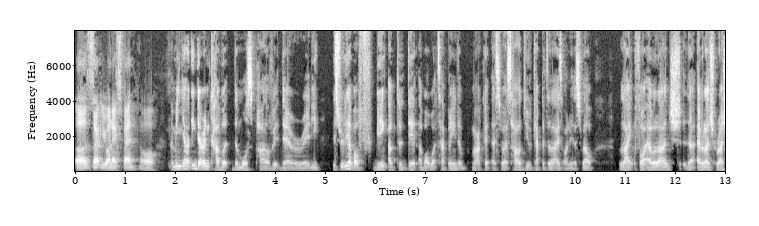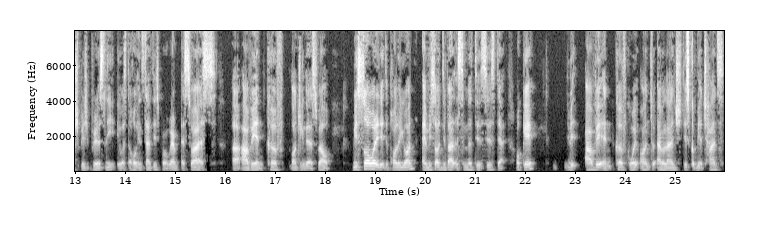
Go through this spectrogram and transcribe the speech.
Uh, Zach, you want to expand or? I mean, yeah, I think Darren covered the most part of it there already. It's really about being up to date about what's happening in the market as well as how do you capitalize on it as well. Like for Avalanche, the Avalanche Rush previously, it was the whole incentives program as well as uh, Aave and Curve launching there as well. We saw what it did to Polygon and we saw develop a similar thesis that, okay, with Aave and Curve going on to Avalanche, this could be a chance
